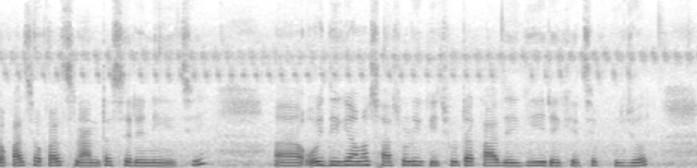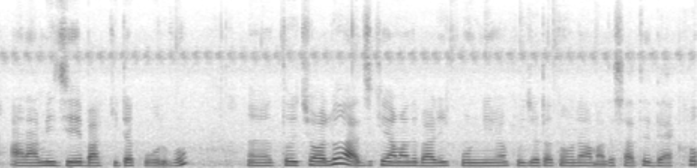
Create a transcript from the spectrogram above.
সকাল সকাল স্নানটা সেরে নিয়েছি। ওইদিকে আমার শাশুড়ি কিছুটা কাজ এগিয়ে রেখেছে পুজোর, আর আমি যে বাকিটা করব। তো চলো আজকে আমাদের বাড়ির পূর্ণিমা পুজোটা তোমরা আমাদের সাথে দেখো।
